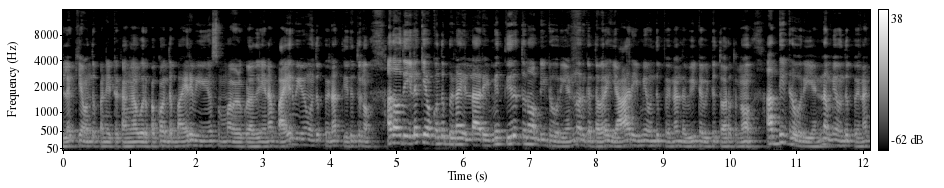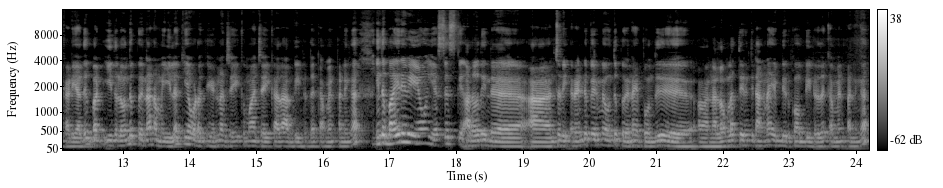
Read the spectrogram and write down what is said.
இலக்கியம் வந்து பண்ணிட்டு இருக்காங்க ஒரு பக்கம் இந்த பைரவியையும் சும்மா விடக்கூடாது. ஏன்னா பைரவியும் வந்து பார்த்தீங்கன்னா திருத்தணும். அதாவது இலக்கியாவுக்கு வந்து பார்த்தீங்கன்னா எல்லாரையுமே திருத்தணும் அப்படின்ற ஒரு எண்ணம் இருக்க தவிர யாரையுமே வந்து பார்த்தீங்கன்னா அந்த வீட்டை விட்டு துரத்தணும் அப்படின்ற ஒரு எண்ணமே வந்து பார்த்தீங்கன்னா கிடையாது. பட் இதில் வந்து பார்த்தீங்கன்னா நம்ம இலக்கியாவோட எண்ணம் ஜெயிக்குமா ஜெயிக்காதா அப்படின்றத கமெண்ட் பண்ணுங்கள் இந்த பைரவியும் எஸ்எஸ்க்கு அதாவது இந்த சரி அஞ்சலி ரெண்டு பேருமே வந்து பார்த்தீங்கன்னா இப்போ வந்து நல்லவங்களாக தெரிஞ்சிட்டாங்கன்னா எப்படி இருக்கும் அப்படின்றத கமெண்ட் பண்ணுங்கள்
